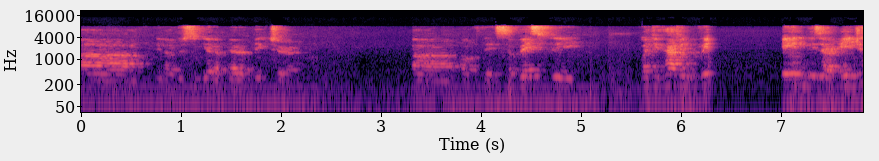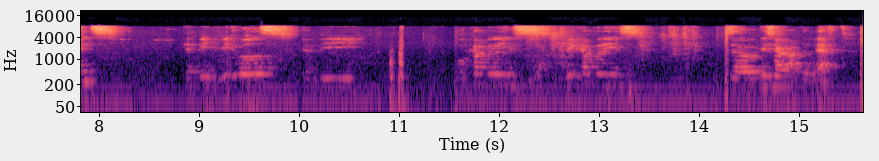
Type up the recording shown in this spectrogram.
uh, you know, just to get a better picture uh, of this. So basically, what you have in green, these are agents, can be individuals, can be small companies, big companies. So these are at the left.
